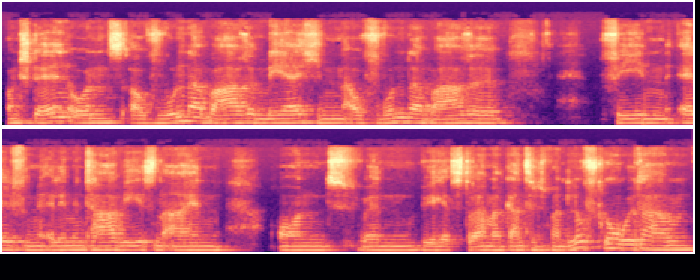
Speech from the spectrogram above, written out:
und stellen uns auf wunderbare Märchen, auf wunderbare Feen, Elfen, Elementarwesen ein und wenn wir jetzt dreimal ganz entspannt Luft geholt haben,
